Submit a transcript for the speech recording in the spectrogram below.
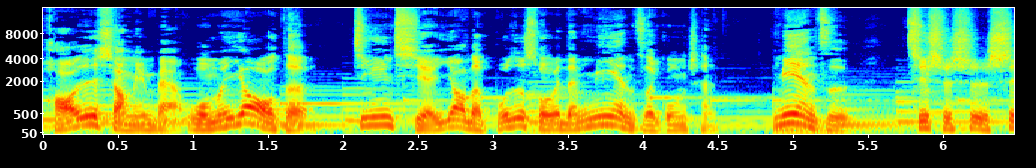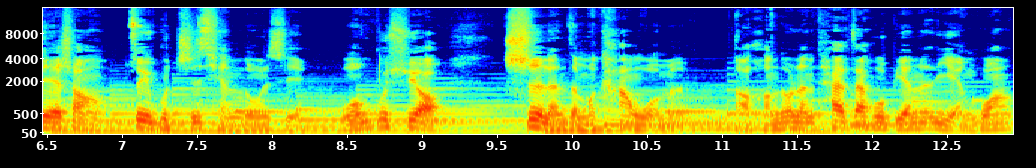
好好的想明白我们要的。经营企业要的不是所谓的面子工程，面子其实是世界上最不值钱的东西。我们不需要世人怎么看我们啊，很多人太在乎别人的眼光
